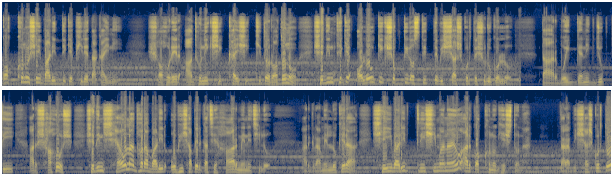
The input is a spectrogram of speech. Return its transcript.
কখনো সেই বাড়ির দিকে ফিরে তাকায়নি। শহরের আধুনিক শিক্ষায় শিক্ষিত রতনও সেদিন থেকে অলৌকিক শক্তির অস্তিত্বে বিশ্বাস করতে শুরু করল। তার বৈজ্ঞানিক যুক্তি আর সাহস সেদিন শ্যাওলা ধরা বাড়ির অভিশাপের কাছে হার মেনেছিল। আর গ্রামের লোকেরা সেই বাড়ির ত্রিসীমানায়ও আর কখনো ঘেসত না। তারা বিশ্বাস করত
